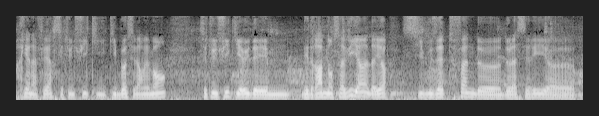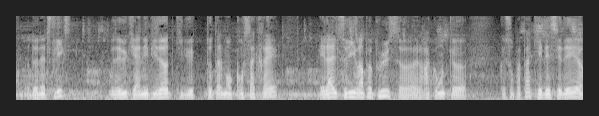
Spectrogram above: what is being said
rien à faire. C'est une fille qui, qui bosse énormément. C'est une fille qui a eu des, hum, des drames dans sa vie. hein. D'ailleurs, si vous êtes fan de, de la série euh, de Netflix, vous avez vu qu'il y a un épisode qui lui est totalement consacré. Et là, elle se livre un peu plus. Euh, elle raconte que, que son papa, qui est décédé, euh,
